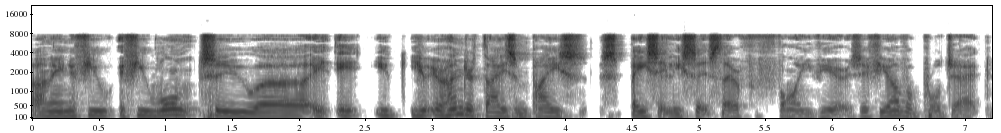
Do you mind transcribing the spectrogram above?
I mean, if you if you want to, uh, it, it, you, your hundred thousand pace basically sits there for five years. If you have a project,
